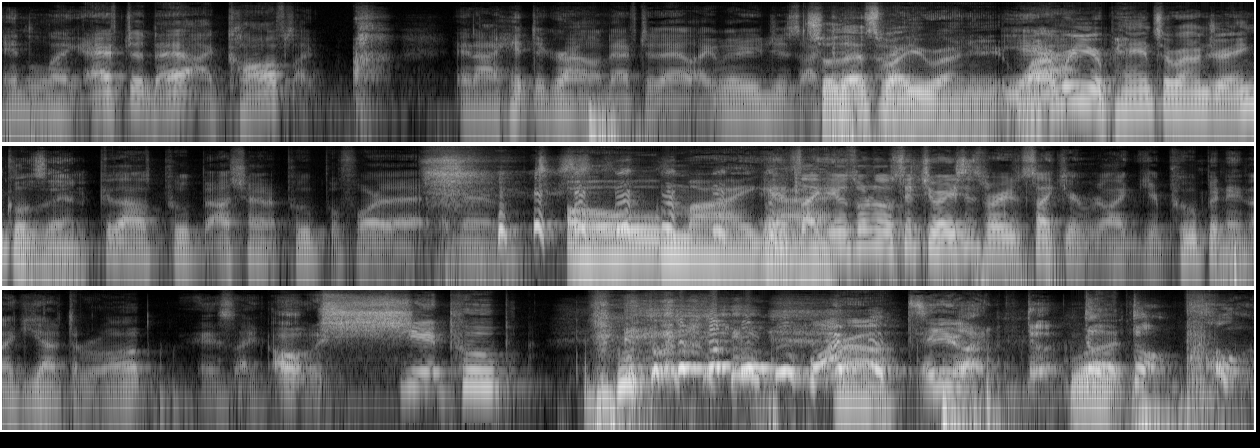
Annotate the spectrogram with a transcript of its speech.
And like after that, I coughed like, and I hit the ground after that, like literally just. I so couldn't- that's why you were on your. Why were your pants around your ankles then? Because I was poop, I was trying to poop before that, and then. oh my And god. it's like it was one of those situations where it's like you're like you're pooping and like you gotta throw up. And it's like oh shit, poop, Bro. and you're like "Duh, What? duh, duh,"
